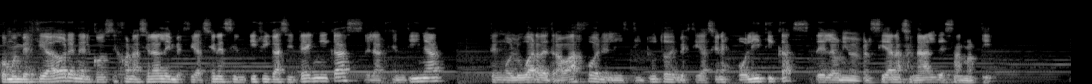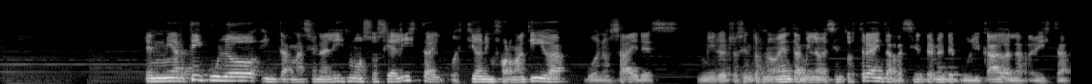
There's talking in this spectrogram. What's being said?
como investigador en el Consejo Nacional de Investigaciones Científicas y Técnicas de la Argentina. Tengo lugar de trabajo en el Instituto de Investigaciones Políticas de la Universidad Nacional de San Martín. En mi artículo Internacionalismo Socialista y Cuestión Informativa, Buenos Aires 1890-1930, recientemente publicado en la revista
